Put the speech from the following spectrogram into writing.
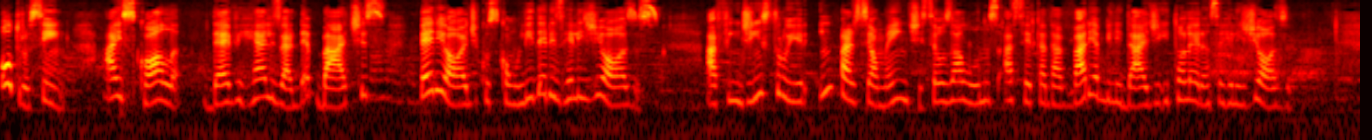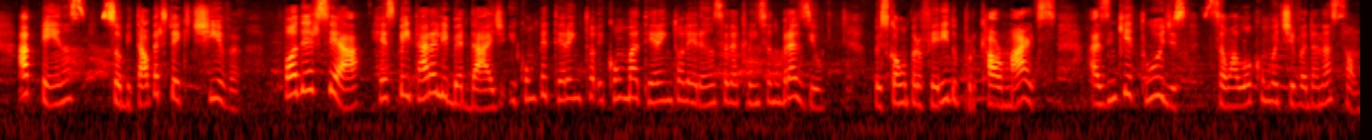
Outro sim, a escola deve realizar debates periódicos com líderes religiosos, a fim de instruir imparcialmente seus alunos acerca da variabilidade e tolerância religiosa. Apenas, sob tal perspectiva, poder-se-á respeitar a liberdade e combater a intolerância da crença no Brasil, pois, como proferido por Karl Marx, as inquietudes são a locomotiva da nação.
